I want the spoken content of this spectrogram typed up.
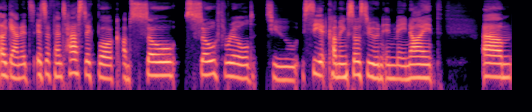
again, it's it's a fantastic book. I'm so so thrilled to see it coming so soon in May 9th. Um,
